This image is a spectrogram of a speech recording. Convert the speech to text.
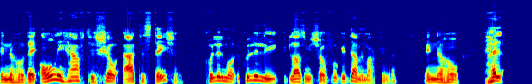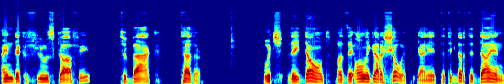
انه they only have to show attestation كل المو... كل اللي لازم يشوفوه قدام المحكمة انه هل عندك فلوس كافي to back tether which they don't but they only gotta show it يعني انت تقدر تتداين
